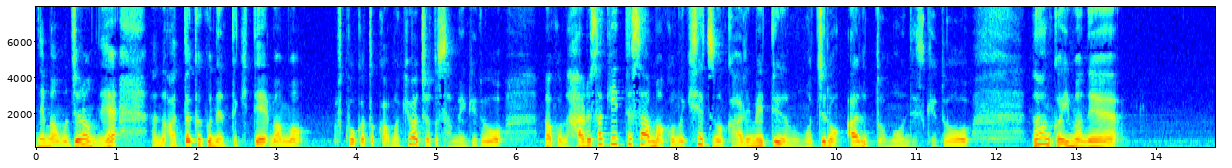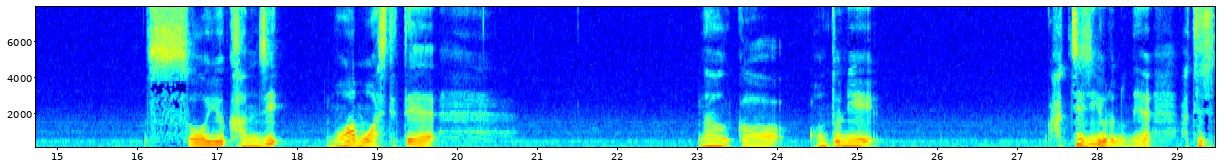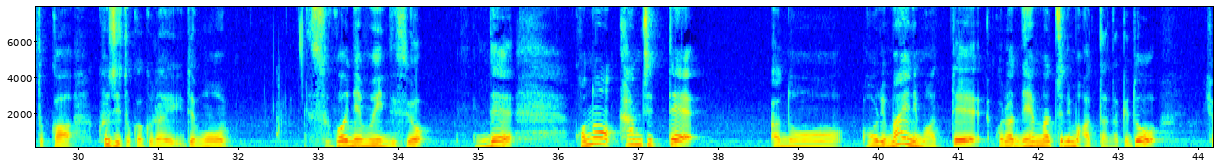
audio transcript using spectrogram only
でまあもちろんねあの暖かくなってきてまあもう福岡とか、まあ、今日はちょっと寒いけど、まあ、この春先ってさ、まあ、この季節の変わり目っていうのももちろんあると思うんですけどなんか今ねそういう感じもわもわしててなんか本当に8時夜のね8時とか9時とかぐらいでもすごい眠いんですよ。でこの感じってあの法理前にもあってこれは年末にもあったんだけど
